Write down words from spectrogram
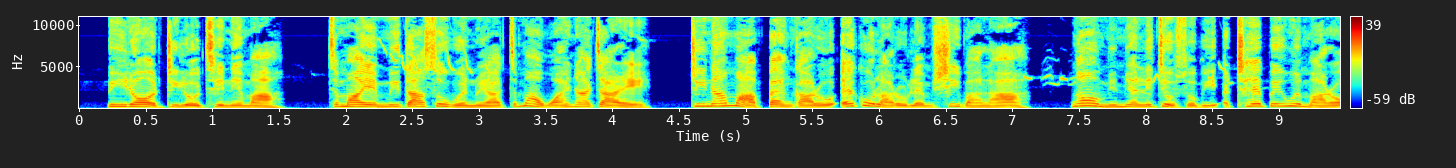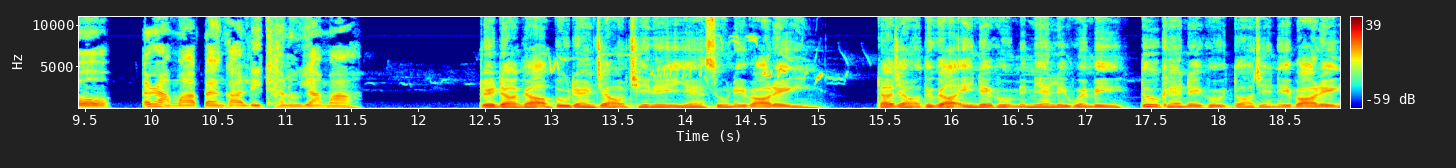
။ပြီးတော့ဒီလိုချင်းနေမှာကျမရဲ့မိသားစုဝင်တွေကကျမဝိုင်းနာကြတယ်။ဒီနားမှာပန်ကာတို့အဲကိုလာတို့လည်းမရှိပါလား။ငါ့ကိုမြင်မြန်လေးကြိုဆိုပြီးအထဲပေးဝင်မှာတော့အဲ့ဒါမှပန်ကာလေခံလို့ရမှာ။ဒေတာကအပူတန်းကြောင့်ချင်းနေအရန်ဆူနေပါတယ်။ဒါကြောင့်သူကအိမ်ထဲကိုမြင်မြန်လေးဝင်ပြီးသူ့အခန်းထဲကိုသွားခြင်းနေပါတယ်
